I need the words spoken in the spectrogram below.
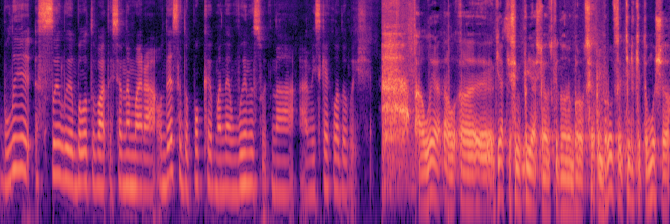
Були сили балотуватися на мера Одеси, допоки мене винесуть на міське кладовище. Але як я собі пояснюю, откуда вони беруться? Беруться тільки тому, що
